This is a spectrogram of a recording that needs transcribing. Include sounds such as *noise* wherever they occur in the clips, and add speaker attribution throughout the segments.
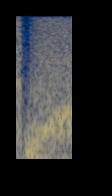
Speaker 1: Hey,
